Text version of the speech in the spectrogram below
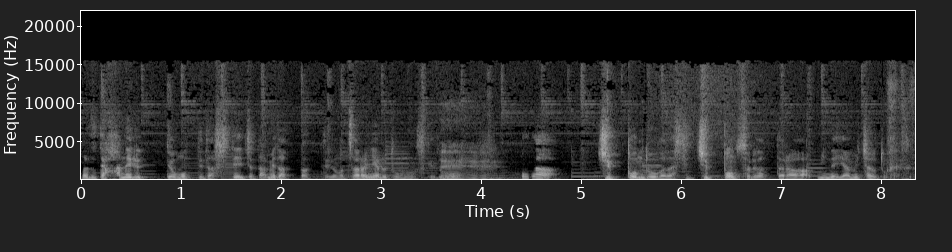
これ絶対跳ねるって思って出して、じゃあダメだったっていうのはざらにあると思うんですけど、これが10本動画出して10本それだったらみんなやめちゃうと思うんですよ。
